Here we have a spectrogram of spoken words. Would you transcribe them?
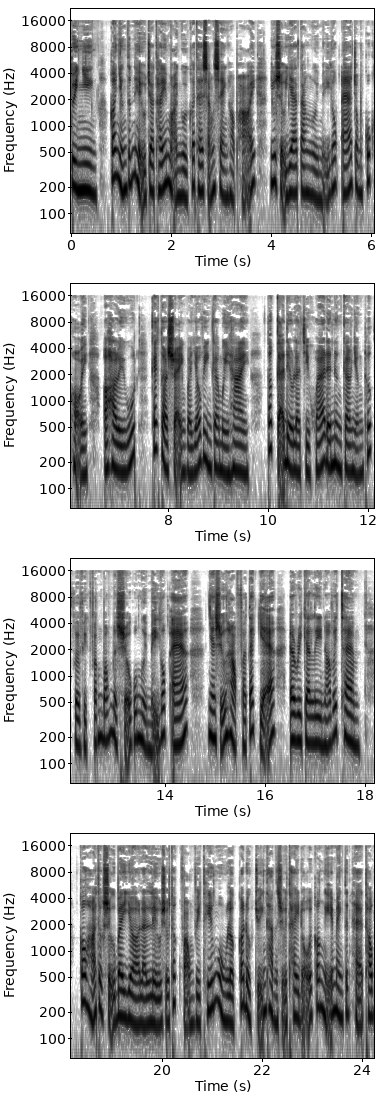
Tuy nhiên, có những tín hiệu cho thấy mọi người có thể sẵn sàng học hỏi như sự gia tăng người Mỹ gốc Á trong quốc hội, ở Hollywood, các tòa soạn và giáo viên cao 12. Tất cả đều là chìa khóa để nâng cao nhận thức về việc vắng bóng lịch sử của người Mỹ gốc Á. Nhà sử học và tác giả Erika Lee nói với Time, Câu hỏi thực sự bây giờ là liệu sự thất vọng vì thiếu nguồn lực có được chuyển thành sự thay đổi có nghĩa mang tính hệ thống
